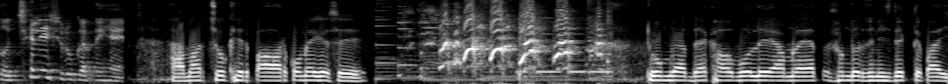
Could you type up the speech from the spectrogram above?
তো চলে শুরু করতে হ্যাঁ আমার চোখের পাওয়ার কমে গেছে। তোমরা দেখাও বলে আমরা এত সুন্দর জিনিস দেখতে পাই।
